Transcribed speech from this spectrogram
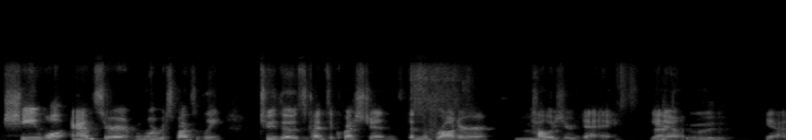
she will answer more responsibly to those kinds of questions than the broader mm. how was your day? You that's know? good. Yeah.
